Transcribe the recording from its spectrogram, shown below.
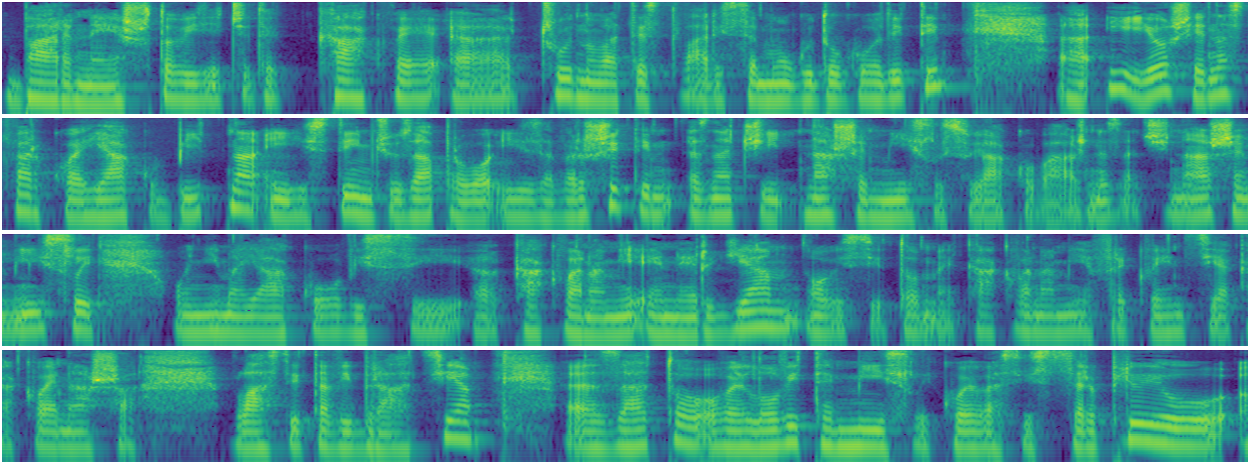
bar nešto. Vidjet ćete kakve e, čudnovate stvari se mogu dogoditi. I još jedna stvar koja je jako bitna i s tim ću zapravo i završiti. Znači naše misli su jako važne. Znači naše misli, o njima jako ovisi e, kakva nam je energija, ovisi o tome kakva nam je frekvencija, kakva je naša vlastita vibracija. E, zato ovaj, lovite misli koje vas iscrpljuju e,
